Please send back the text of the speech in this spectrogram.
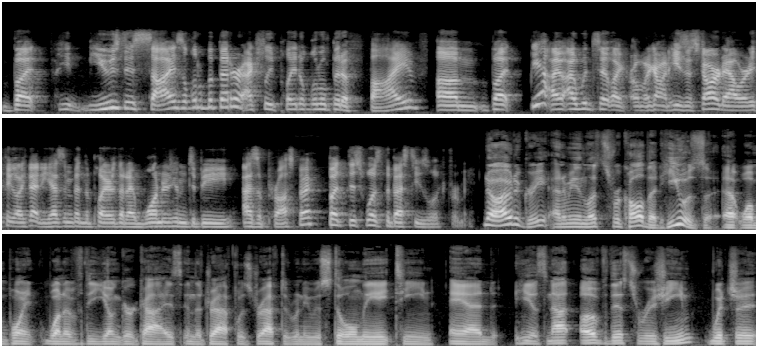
but he used his size a little bit better. Actually, played a little bit of five. Um, but yeah, I, I would say like, oh my god, he's a star now or anything like that. He hasn't been the player that I wanted him to be as a prospect, but this was the best he's looked for me. No, I would agree. And I mean, let's recall that he was at one point one of the younger guys in the draft. Was drafted when he was still only eighteen, and he is not of this regime, which uh,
